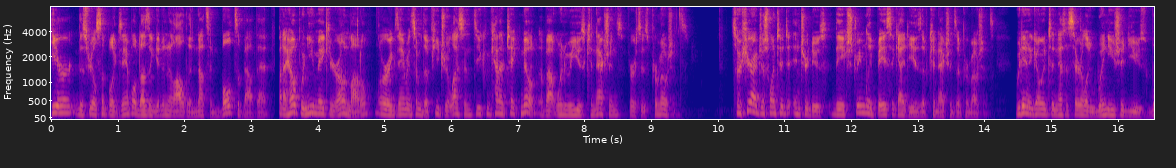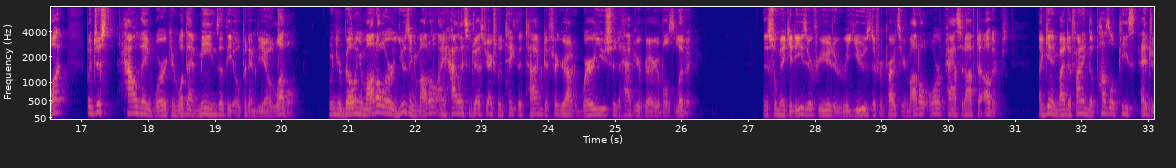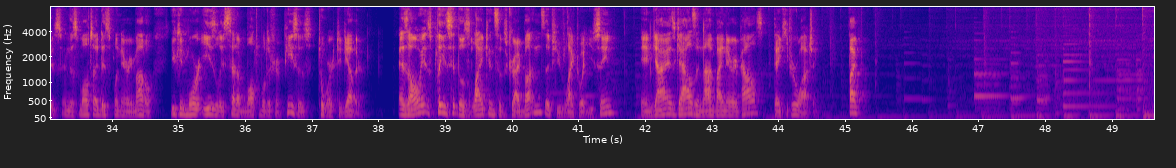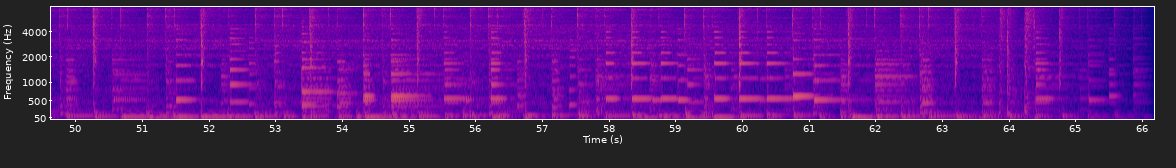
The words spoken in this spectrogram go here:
Here, this real simple example doesn't get into all the nuts and bolts about that, but I hope when you make your own model or examine some of the future lessons, you can kind of take note about when we use connections versus promotions. So here I just wanted to introduce the extremely basic ideas of connections and promotions. We didn't go into necessarily when you should use what, but just how they work and what that means at the OpenMDAO level. When you're building a model or using a model, I highly suggest you actually take the time to figure out where you should have your variables living. This will make it easier for you to reuse different parts of your model or pass it off to others. Again, by defining the puzzle piece edges in this multidisciplinary model, you can more easily set up multiple different pieces to work together. As always, please hit those like and subscribe buttons if you've liked what you've seen. And guys, gals, and non-binary pals, thank you for watching. Bye!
